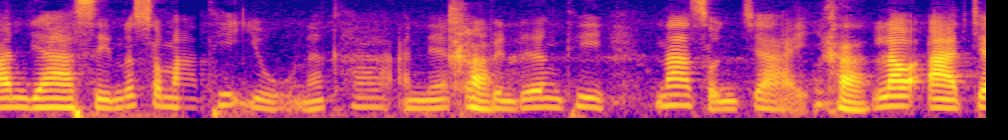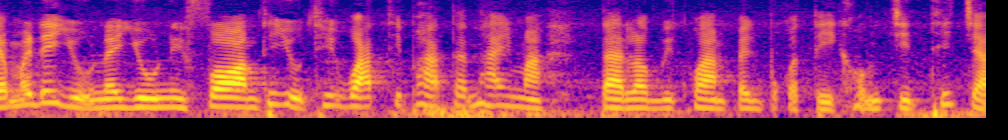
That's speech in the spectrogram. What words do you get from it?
ปัญญาศีลและสมาธิอยู่นะคะ อันเนี้ยก็ค่ะเป็นเรื่องที่น่าสนใจ ค่ะ เราอาจจะไม่ได้อยู่ในยูนิฟอร์ม ที่อยู่ที่วัดที่พระท่านให้มา แต่เรามีความเป็นปกติของจิตที่จะ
